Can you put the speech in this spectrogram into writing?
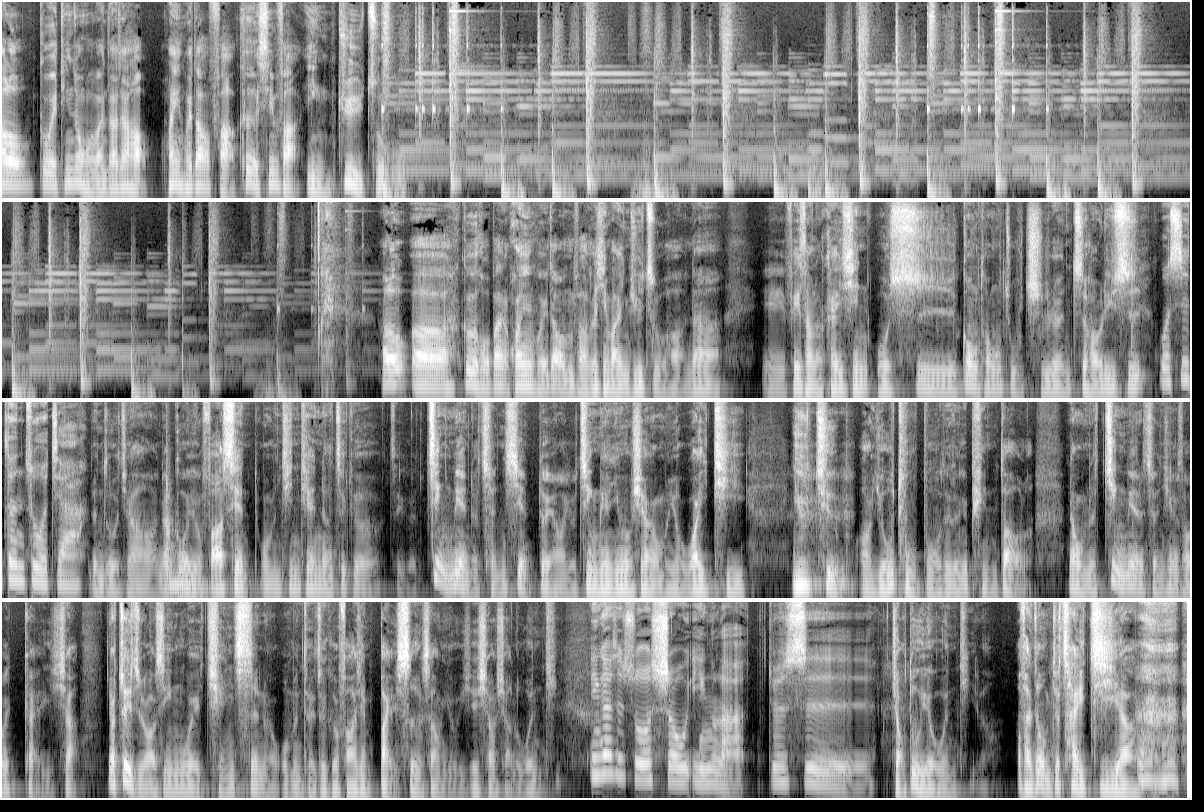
Hello，各位听众伙伴，大家好，欢迎回到法克新法影剧组。Hello，呃，各位伙伴，欢迎回到我们法克新法影剧组哈。那也非常的开心，我是共同主持人志豪律师，我是邓作家，邓作家哈。那各位有发现，我们今天呢，这个这个镜面的呈现，对啊，有镜面，因为现在我们有 YT、YouTube 哦，有土博的这个频道了。那我们的镜面的呈现也稍微改一下。那最主要是因为前一次呢，我们的这个发现摆设上有一些小小的问题，应该是说收音啦，就是角度也有问题了。哦，反正我们就菜鸡啊。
